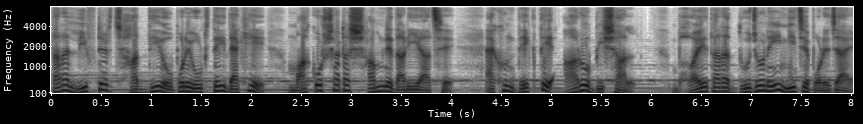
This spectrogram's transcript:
তারা লিফটের ছাদ দিয়ে ওপরে উঠতেই দেখে মাকড়সাটার সামনে দাঁড়িয়ে আছে। এখন দেখতে আরও বিশাল। ভয়ে তারা দুজনেই নিচে পড়ে যায়।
